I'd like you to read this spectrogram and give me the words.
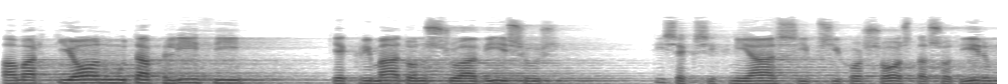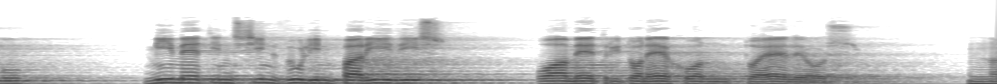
Αμαρτιών μου τα πλήθη και κρυμάτων σου αβίσους, της εξυχνιάσει ψυχοσώστα σωτήρ μου, μη με την συνδούλην παρίδης, ο αμέτρητον έχων το έλεος. Να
